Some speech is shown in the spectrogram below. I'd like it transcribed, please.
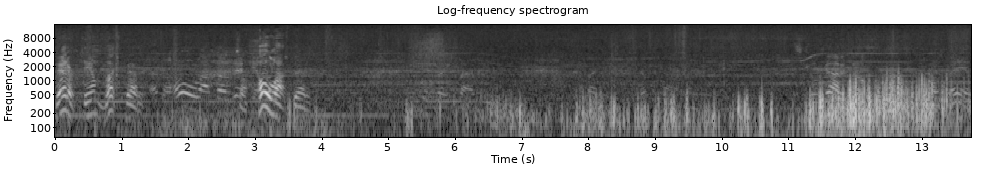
Better, Tim. Much better. That's a whole lot better It's a whole lot better. Still got it though. Not as bad.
